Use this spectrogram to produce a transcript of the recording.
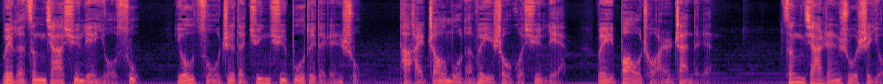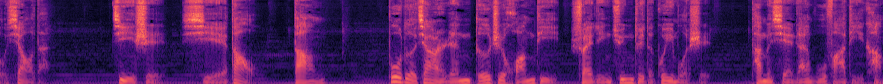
为了增加训练有素、有组织的军区部队的人数，他还招募了未受过训练、为报酬而战的人。增加人数是有效的。记事写道：当。布勒加尔人得知皇帝率领军队的规模时，他们显然无法抵抗，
